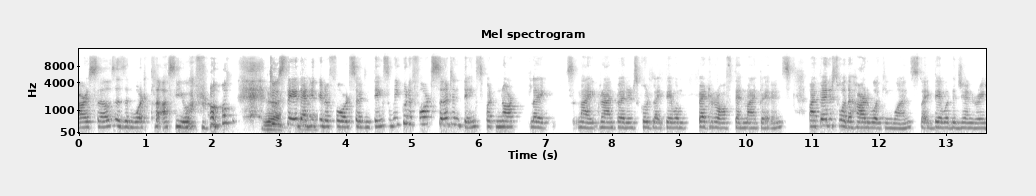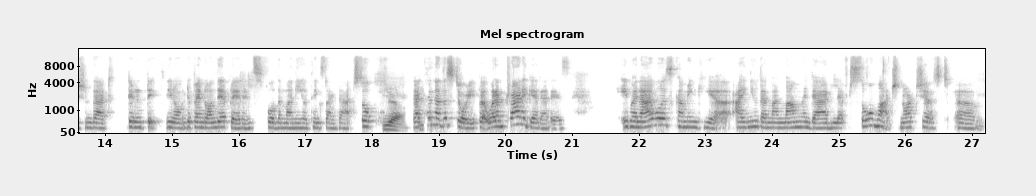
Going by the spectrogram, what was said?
ourselves, as in what class you are from Yeah. to say that you can afford certain things. We could afford certain things, but not like my grandparents could. Like they were better off than my parents. My parents were the hardworking ones. Like they were the generation that didn't, you know, depend on their parents for the money or things like that. So Yeah. that's another story. But what I'm trying to get at is when I was coming here, I knew that my mom and dad left so much, not just um,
